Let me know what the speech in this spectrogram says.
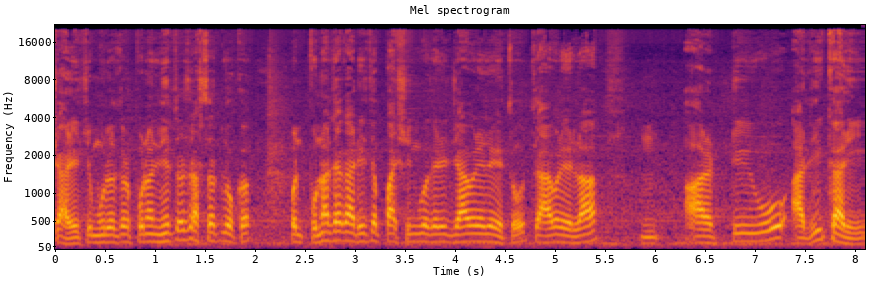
शाळेची मुलं तर पुन्हा नेतच असतात लोक. पण पुन्हा त्या गाडीचं पाशिंग वगैरे ज्या वेळेला येतो त्यावेळेला आर टी ओ अधिकारी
